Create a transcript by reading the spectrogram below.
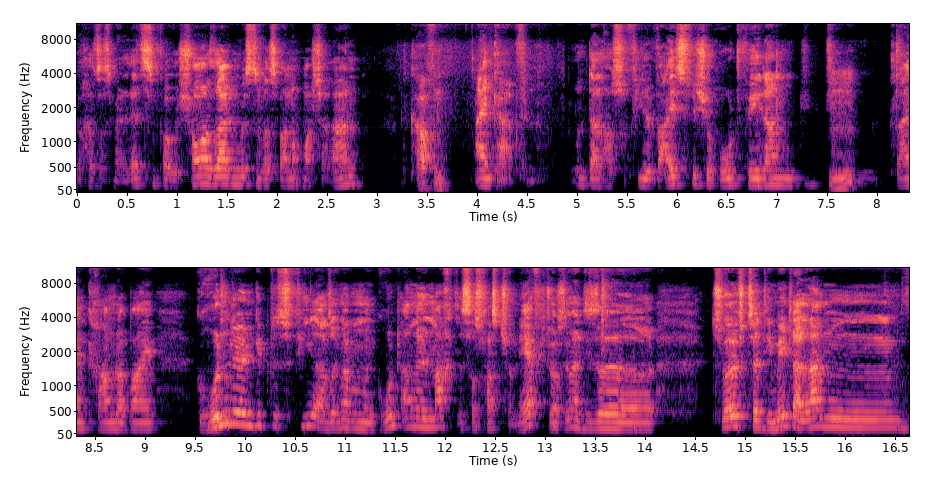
du hast in der letzten Folge schon mal sagen müssen, was war nochmal Charan? Karpfen. Ein Karpfen. Und dann hast du viele Weißfische, Rotfedern, Mhm. kleinen Kram dabei. Grundeln gibt es viel. Also immer wenn man Grundangeln macht, ist das fast schon nervig. Du hast immer diese 12 cm langen,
